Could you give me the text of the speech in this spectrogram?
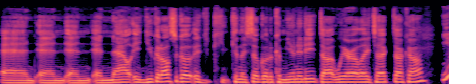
and and and and now and you could also go. Can they still go to community.wearelatech.com? yeah,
